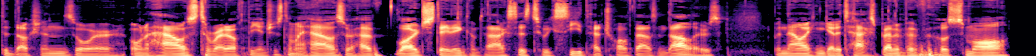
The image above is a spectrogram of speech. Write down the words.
deductions or own a house to write off the interest on my house or have large state income taxes to exceed that twelve thousand dollars. But now I can get a tax benefit for those small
